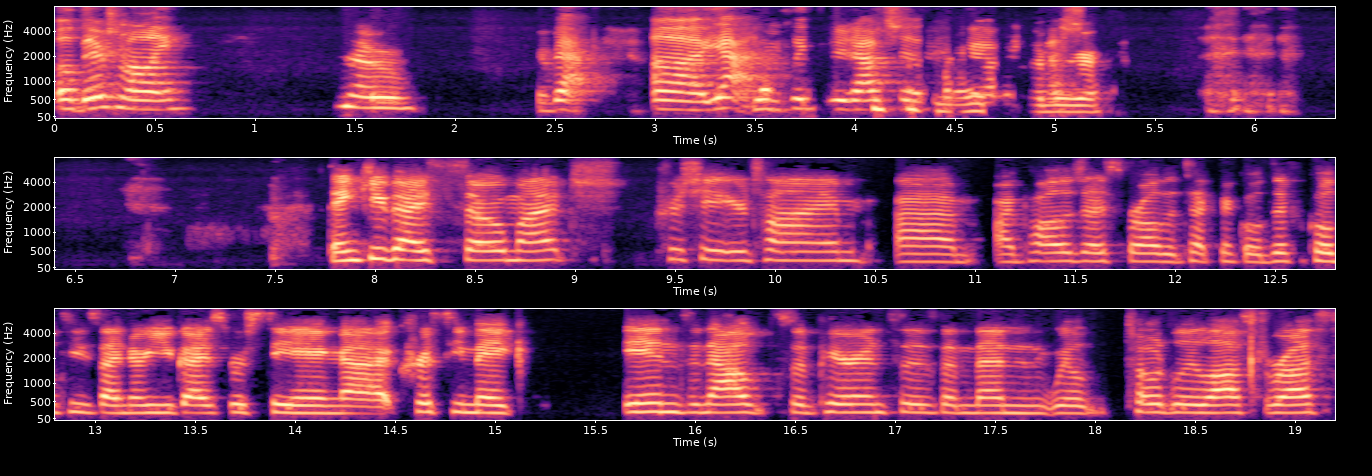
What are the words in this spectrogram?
Oh, there's Molly. No. You're back. Uh, yeah, yeah. please reach out to us. Thank you guys so much. Appreciate your time. Um, I apologize for all the technical difficulties. I know you guys were seeing uh, Chrissy make ins and outs appearances and then we totally lost Rust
